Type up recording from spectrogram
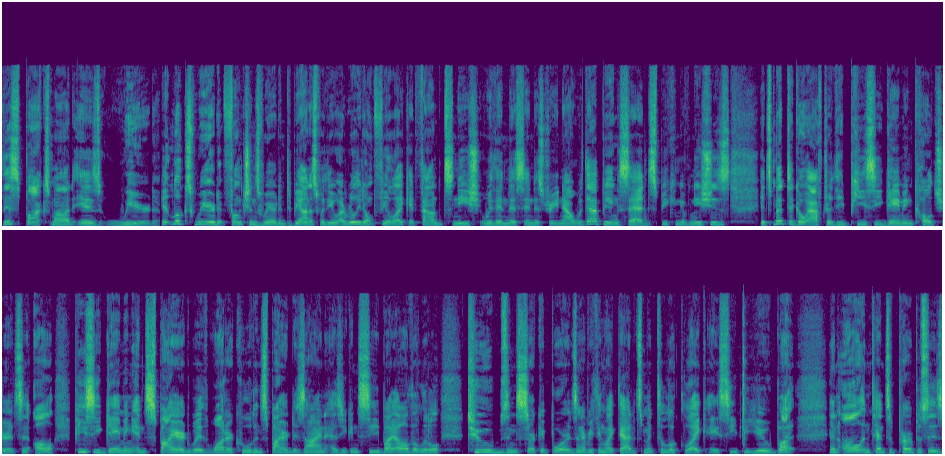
This box mod is weird. It looks weird, it functions weird, and to be honest with you, I really don't feel like it found its niche within this industry. Now, with that being said, speaking of niches, it's meant to go after the PC gaming culture. It's all PC gaming inspired with water-cooled inspired design, as you can see by all the little tubes and circuit boards boards and everything like that. It's meant to look like a CPU, but in all intensive purposes,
